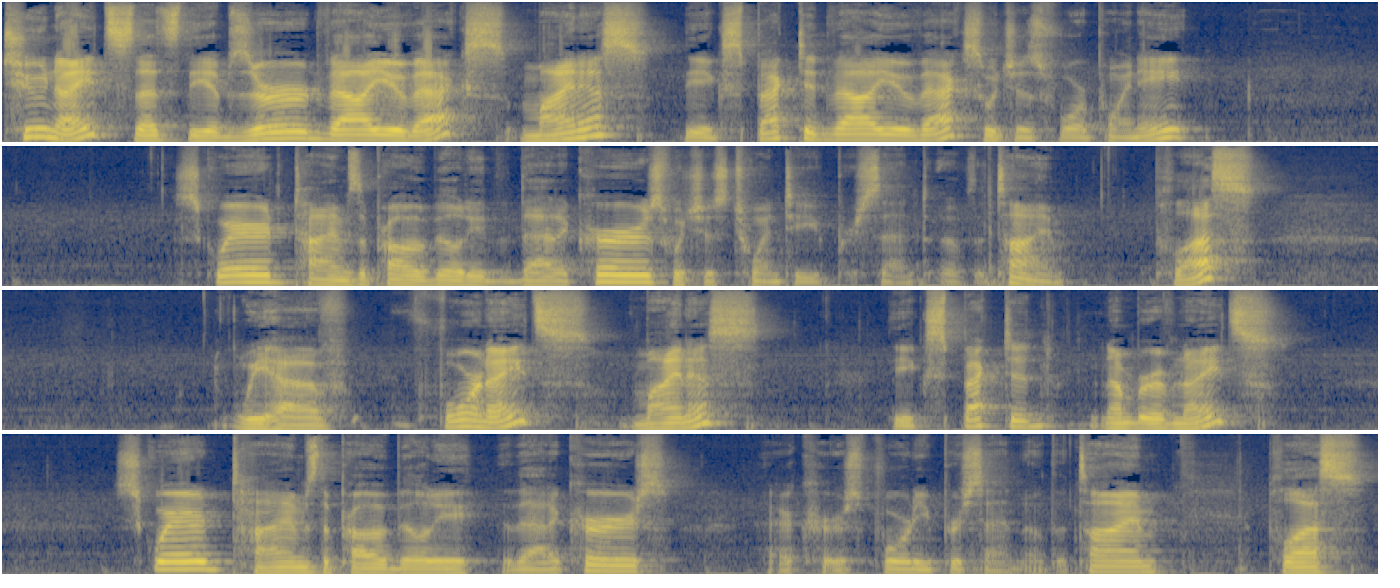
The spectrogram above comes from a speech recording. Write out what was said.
two nights, that's the observed value of x, minus the expected value of x, which is 4.8, squared times the probability that that occurs, which is 20% of the time, plus we have four nights minus the expected number of nights squared times the probability that that occurs. That occurs 40% of the time, plus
